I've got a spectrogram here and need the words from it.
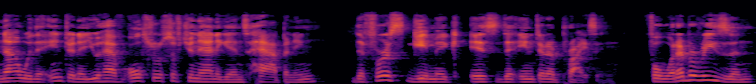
Now, with the internet, you have all sorts of shenanigans happening. The first gimmick is the internet pricing. For whatever reason,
